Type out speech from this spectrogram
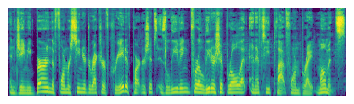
and Jamie Byrne, the former senior director of creative partnerships, is leaving for a leadership role at NFT platform Bright Moments.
